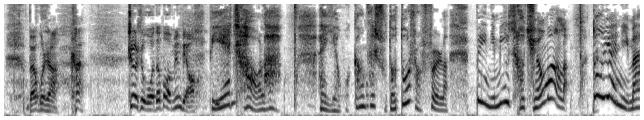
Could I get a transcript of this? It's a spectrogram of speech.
白护士长，看。这是我的报名表，别吵了。哎呀，我刚才数到多少份了，被你们一吵全忘了，都怨你们。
